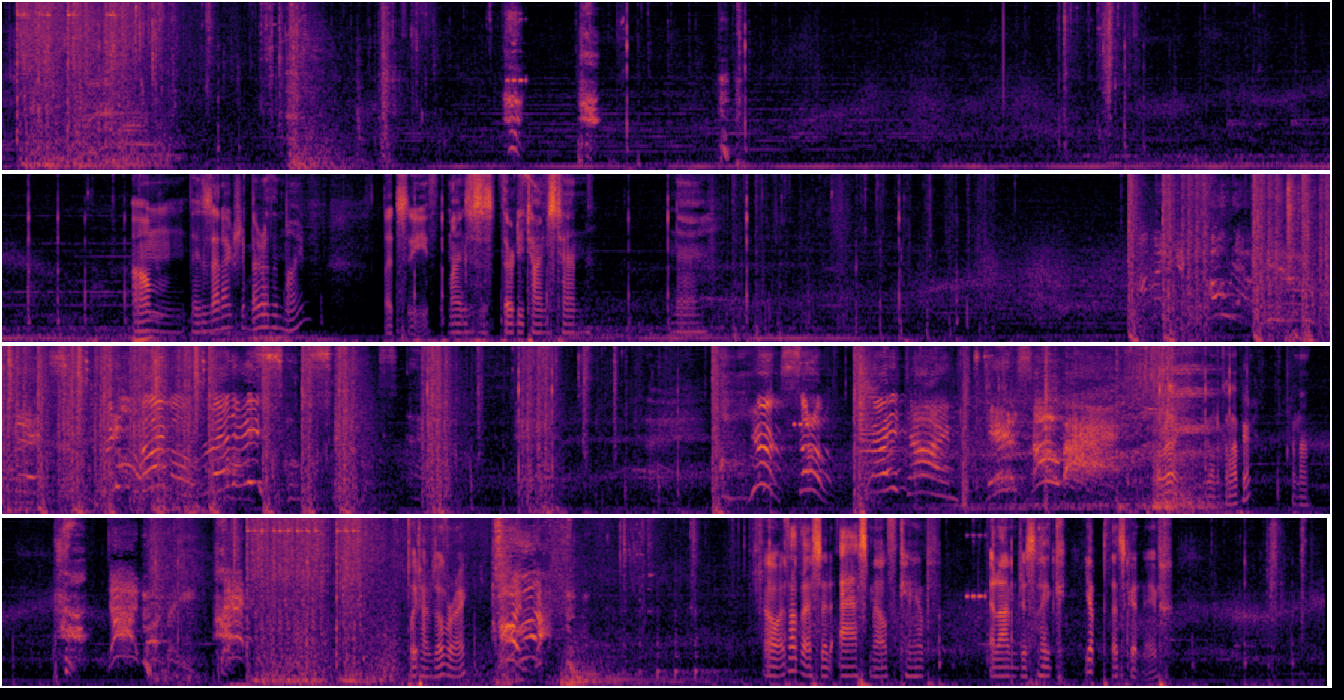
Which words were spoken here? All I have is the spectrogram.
Um, is that actually better than mine? Let's see. Mine's is 30 times 10. Nah. I'll make it cold out here, you bitch! Great time already? You're so great time is over! Really? You want to come up here? Come on. Me! Playtime's over? I'm Oh, I thought that said ass mouth camp. And I'm just like, yep, that's a good name.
